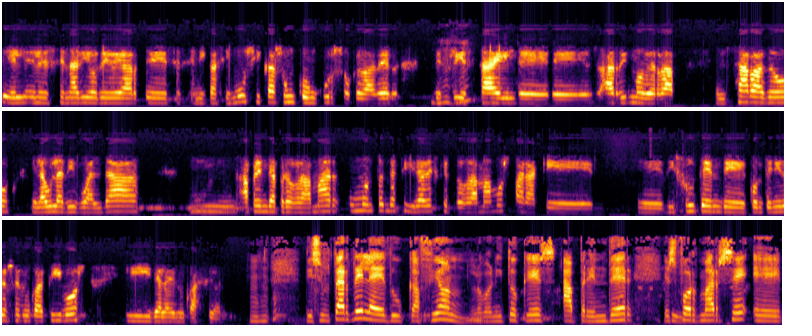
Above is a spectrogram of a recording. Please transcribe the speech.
el, el, escenario de artes escénicas y músicas, un concurso que va a haber de freestyle de, de, a ritmo de rap el sábado, el aula de igualdad, um, aprende a programar, un montón de actividades que programamos para que eh, disfruten de contenidos educativos y de la educación. Uh -huh. Disfrutar de la educación, lo bonito que es aprender, es sí. formarse. Eh,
